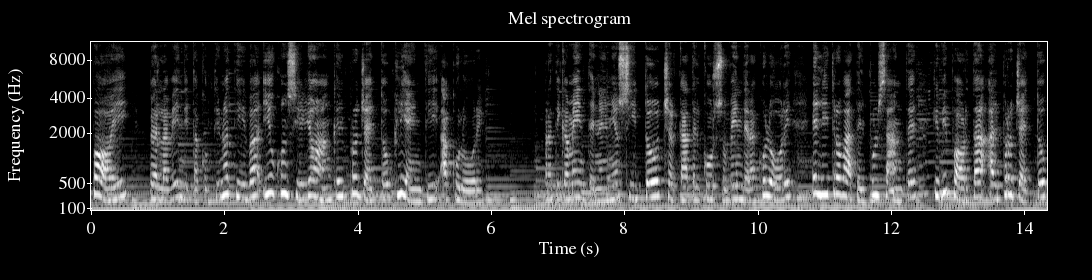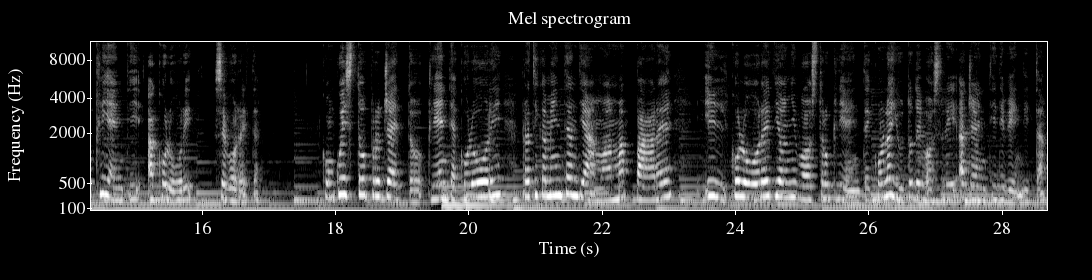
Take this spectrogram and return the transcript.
Poi, per la vendita continuativa, io consiglio anche il progetto Clienti a colori praticamente nel mio sito cercate il corso Vendere a colori e lì trovate il pulsante che vi porta al progetto Clienti a colori se vorrete. Con questo progetto Clienti a colori praticamente andiamo a mappare il colore di ogni vostro cliente con l'aiuto dei vostri agenti di vendita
